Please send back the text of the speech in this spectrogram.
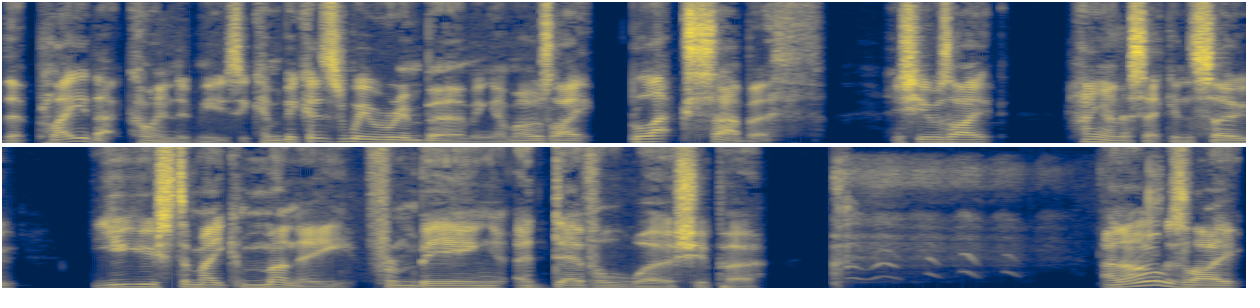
that play that kind of music? And because we were in Birmingham, I was like, Black Sabbath, and she was like, hang on a second, so you used to make money from being a devil worshipper. and I was like,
